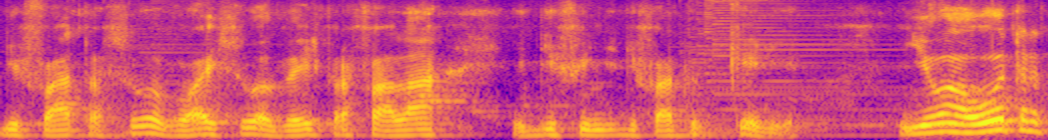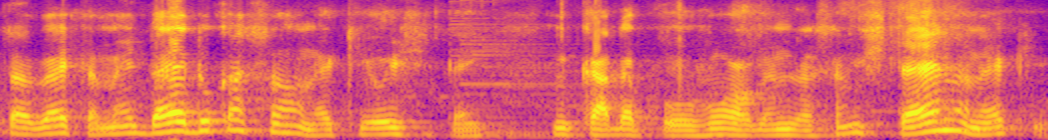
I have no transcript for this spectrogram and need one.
de fato, a sua voz, sua vez para falar e definir, de fato, o que queria. E uma outra através também da educação, né, que hoje tem em cada povo uma organização externa, né, que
